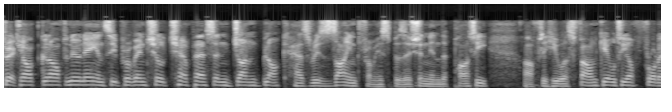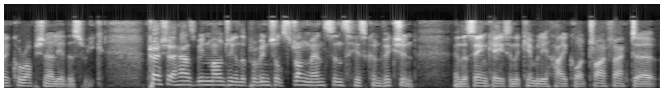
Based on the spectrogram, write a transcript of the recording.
Three o'clock, good afternoon. ANC provincial chairperson John Block has resigned from his position in the party after he was found guilty of fraud and corruption earlier this week. Pressure has been mounting on the provincial strongman since his conviction. In the same case in the Kimberley High Court trifecta,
